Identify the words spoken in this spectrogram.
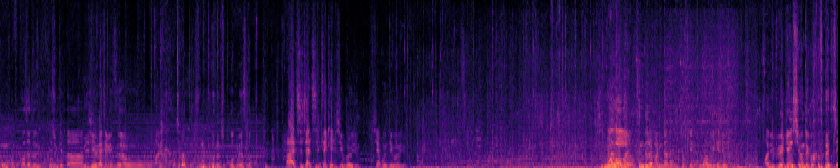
공포 꽂아도 더 좋겠다. 루시우가 재밌어요. 저한테 주먹으로 죽고 오면서. 아 진짜 진짜 겐시 보여줌 진짜 뭔지 보여줌 분명히 어, 어, 어. 흔들어 버린다면? 적진? 뭐야 우리 겐지 오지 아니 왜 겐시온데 그거 도대체?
